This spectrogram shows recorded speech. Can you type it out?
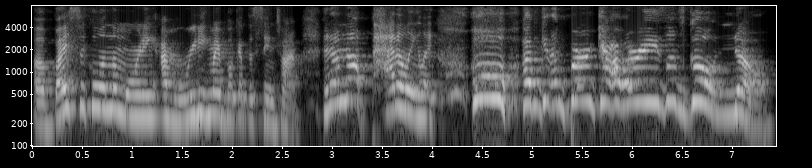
of bicycle in the morning, I'm reading my book at the same time. And I'm not pedaling like, oh, I'm going to burn calories. Let's go. No,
